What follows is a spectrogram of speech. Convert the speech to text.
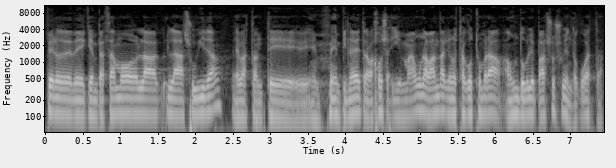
pero desde que empezamos la, la subida es bastante empinada de trabajosa y es más una banda que no está acostumbrada a un doble paso subiendo cuestas.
